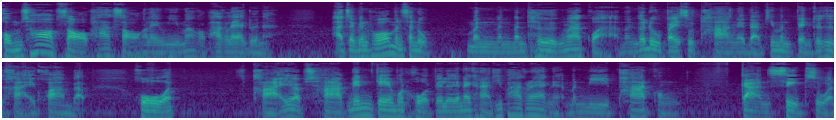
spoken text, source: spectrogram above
ผมชอบสอภาคสองอะไรอย่างนี้มากกว่าภาคแรกด้วยนะ อาจจะเป็นเพราะว่ามันสนุกมันมันบันเทิงมากกว่า มันก็ดูไปสุดทางในแบบที่มันเป็นก็คือขายความแบบโหด ขายแบบฉากเล่นเกมโหดๆไปเลย ในขณะที่ภาคแรกเนี่ยมันมี part ของการสืบสวน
